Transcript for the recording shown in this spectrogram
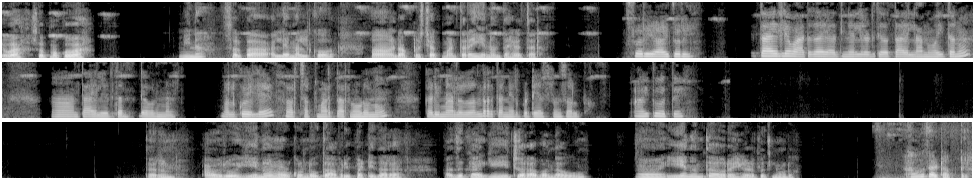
ಯವ್ವ ಸ್ವಲ್ಪ ಮಕ್ಕವ? ಮೀನಾ ಸ್ವಲ್ಪ ಅಲ್ಲೇ ಮಲ್ಕೋ. ಡಾಕ್ಟರ್ ಚೆಕ್ ಮಾಡ್ತಾರೆ ಏನು ಅಂತ ಹೇಳ್ತಾರೆ. ಸರಿ ಆಯ್ತು ರೀ. ತಾಯಿಲೆ ವಾಟದ ಎದ್ಮೇಲೆ ಹಿಡ್ತೇವ ತಾಯಿಲ್ಲ ನಾನು ಒಯ್ತಾನು ತಾಯಿಲೆ ಇಡ್ತಾನೆ ದೇವ್ರ ಮೇಲೆ. ಮಲ್ಕೋ ಇಲ್ಲೇ ಅವ್ರು ಚೆಕ್ ಮಾಡ್ತಾರೆ ನೋಡೋನು. ಕಡಿಮೆ ಆಗಲ್ಲ ಅಂದ್ರೆ ತಣ್ಣೀರು ಪಟ್ಟಿ ಹಚ್ತಾನೆ ಸ್ವಲ್ಪ. ಆಯ್ತು ಅತ್ತೆ. ತರುಣ್ ಅವರು ಏನೋ ನೋಡ್ಕೊಂಡು ಗಾಬರಿ ಪಟ್ಟಿದ್ದಾರೆ ಅದಕ್ಕಾಗಿ ಈ ಜ್ವರ ಬಂದವು. ಏನಂತ ಅವರೇ ಹೇಳ್ಬೇಕು ನೋಡು. ಹೌದಾ ಡಾಕ್ಟರ್?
